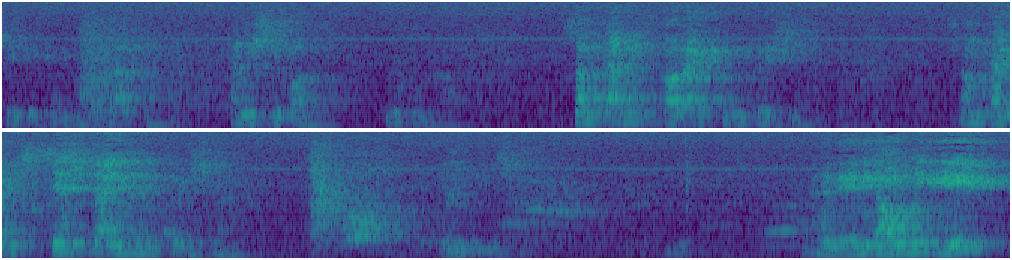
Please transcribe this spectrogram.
She became Radha. And she was looking after. Sometimes correcting Krishna. Sometimes chastising Krishna. And anyhow he gave,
